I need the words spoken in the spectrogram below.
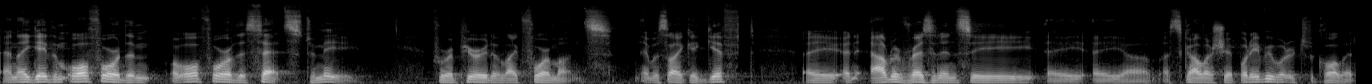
And they gave them all four of them, all four of the sets to me for a period of like four months. It was like a gift, a, an out of residency, a, a, uh, a scholarship, whatever you want to call it.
